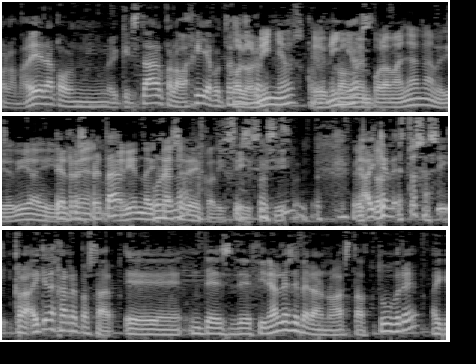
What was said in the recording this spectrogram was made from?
con la madera, con el cristal, con la vajilla, con todas Con los cosas. niños, con que los niños. comen por la mañana, mediodía y... el respetar merienda y una cena. serie de códigos. Sí, sí, sí. hay Esto- que, esto es así. Claro, hay que dejar reposar. Eh, desde finales de verano hasta octubre, hay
